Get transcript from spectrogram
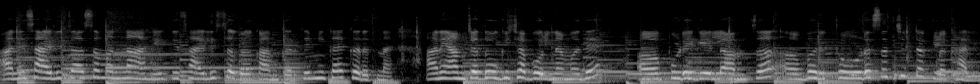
आणि सायलीचं असं म्हणणं आहे की सायली सगळं काम करते मी काय करत नाही. आणि आमच्या दोघीच्या बोलण्यामध्ये पुढे गेलं आमचं भरी भरीत थोडंसं चिटकलं खाली.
